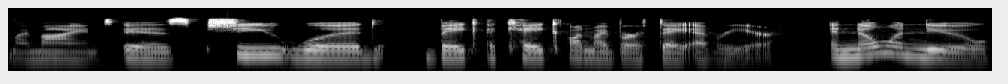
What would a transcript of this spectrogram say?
my mind is she would bake a cake on my birthday every year. And no one knew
